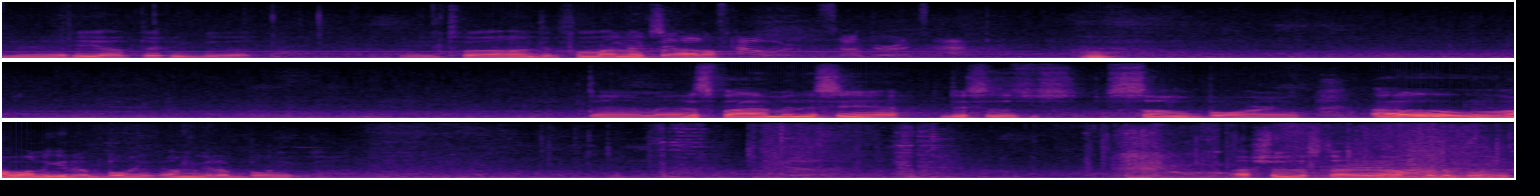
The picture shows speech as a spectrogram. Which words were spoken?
Yeah, he up there. He good. Need 1200 for my next item. Damn, man. It's five minutes in. This is so boring. Oh, I want to get a blink. I'm going to get a blink. I should have started off with a blink.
